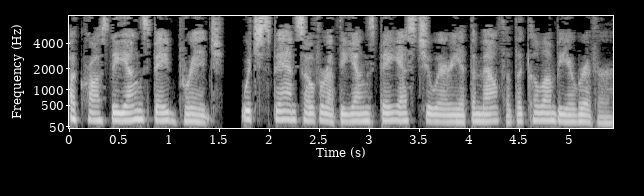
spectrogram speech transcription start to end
across the Youngs Bay Bridge, which spans over at the Youngs Bay estuary at the mouth of the Columbia River.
